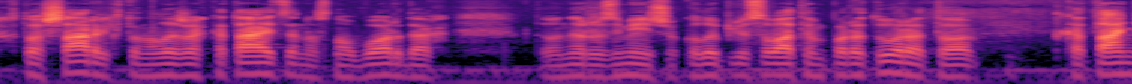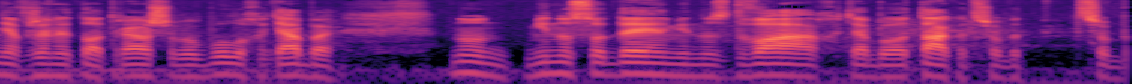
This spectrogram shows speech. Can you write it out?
хто шарить, хто на лижах катається, на сноубордах, то вони розуміють, що коли плюсова температура, то катання вже не то. Треба, щоб було хоча б ну, мінус один, мінус два, хоча б отак, от, щоб, щоб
